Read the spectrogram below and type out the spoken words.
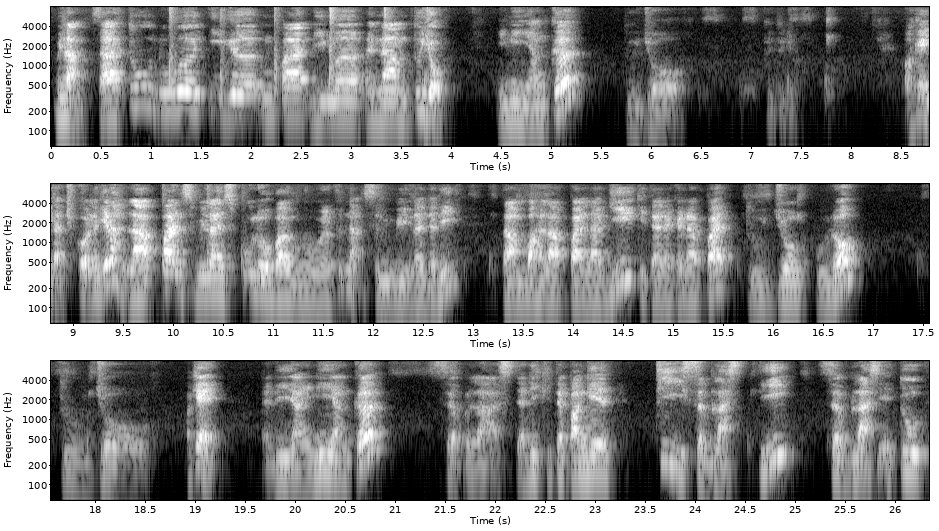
Bilang. 1 2 3 4 5 6 7 ini yang ke 7 ke 7 Okey tak cukup lagi lah. 8 9 10 baru apa nak? 9 jadi tambah 8 lagi kita akan dapat 77. Okey. Jadi yang ini yang ke 11. Jadi kita panggil T11. T11 iaitu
